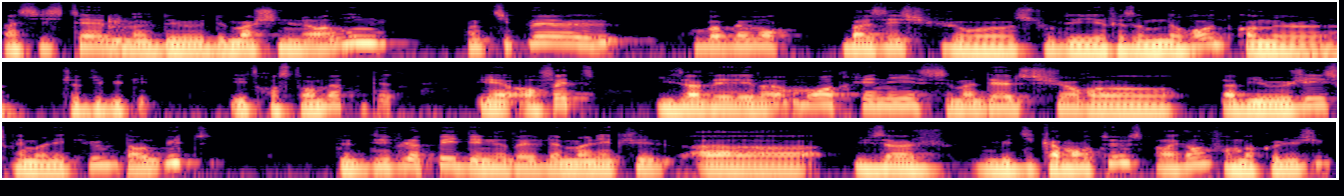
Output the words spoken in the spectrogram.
un système de, machine learning un petit peu probablement basé sur, euh, sur des réseaux de neurones comme euh, ChatGPT et Transformer peut-être. Et en fait, ils avaient vraiment entraîné ce modèle sur euh, la biologie, sur les molécules, dans le but de développer des nouvelles molécules à usage médicamenteux, par exemple, pharmacologique.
